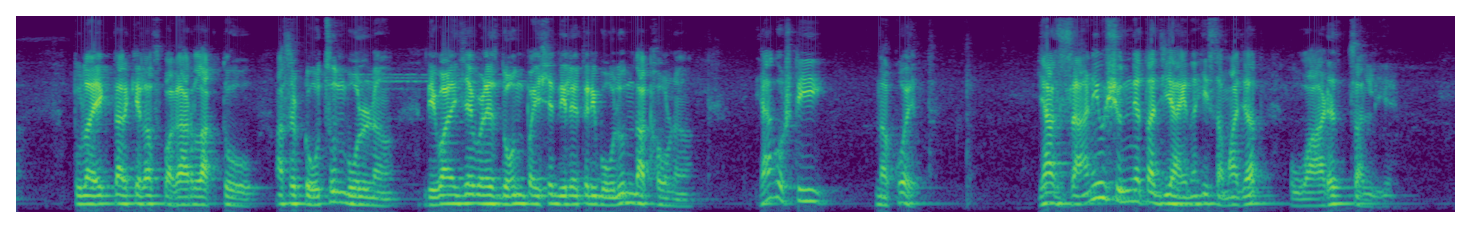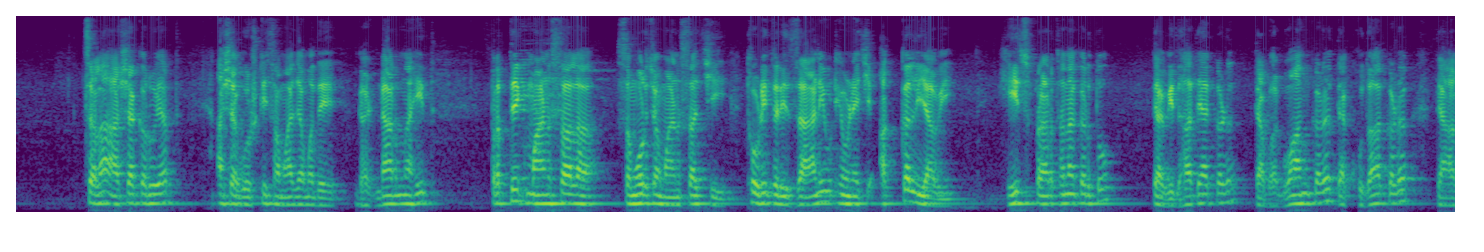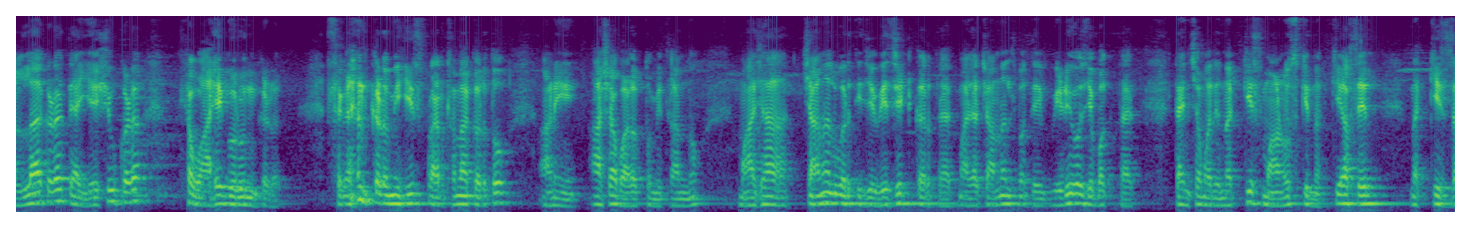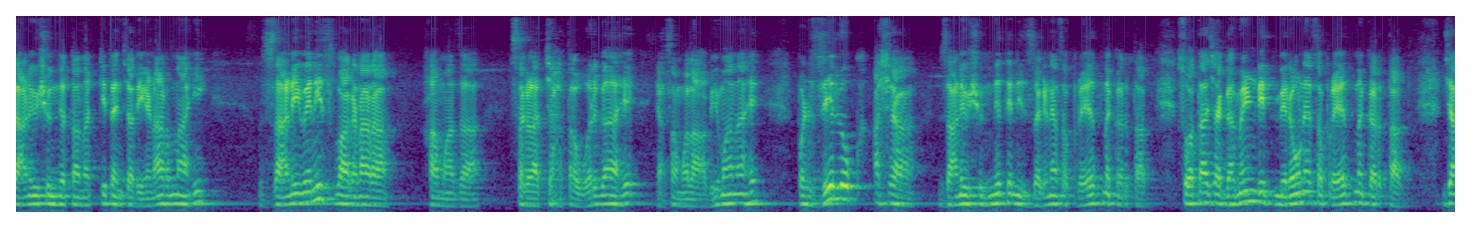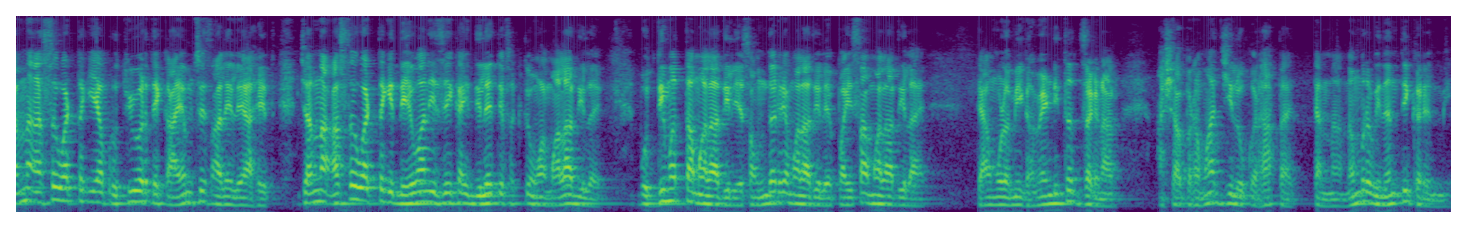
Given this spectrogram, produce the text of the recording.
तुला एक तारखेलाच पगार लागतो असं टोचून बोलणं दिवाळीच्या वेळेस दोन पैसे दिले तरी बोलून दाखवणं ह्या गोष्टी नको आहेत. ह्या जाणीव शून्यता जी आहे ना ही समाजात वाढत चालली आहे चला आशा करूयात. अशा गोष्टी समाजामध्ये घडणार नाहीत. प्रत्येक माणसाला समोरच्या माणसाची थोडी तरी जाणीव ठेवण्याची अक्कल यावी हीच प्रार्थना करतो. त्या विधात्याकडं त्या भगवानकडं त्या खुदाकडं त्या अल्लाकडं त्या येशूकडं त्या वाहेगुरूंकडं. सगळ्यांकडं मी हीच प्रार्थना करतो आणि आशा बाळगतो मित्रांनो माझ्या चॅनलवरती जे व्हिजिट करत आहेत माझ्या चॅनलमध्ये व्हिडिओ जे बघत आहेत त्यांच्यामध्ये नक्कीच माणुसकी नक्की असेल नक्कीच जाणीवशून्यता नक्की त्यांच्यात येणार नाही. जाणीवेनेच वागणारा हा माझा सगळा चाहता वर्ग आहे याचा मला अभिमान आहे. पण जे लोक अशा जाणीव शून्यतेने जगण्याचा प्रयत्न करतात स्वतःच्या घमेंडीत मिरवण्याचा प्रयत्न करतात ज्यांना असं वाटतं की या पृथ्वीवर ते कायमचेच आलेले आहेत ज्यांना असं वाटतं की देवाने जे काही दिले ते फक्त मला दिलं आहे बुद्धिमत्ता मला दिली आहे सौंदर्य मला दिले पैसा मला दिला आहे त्यामुळं मी घमेंडीतच जगणार. अशा भ्रमात जी लोक राहत आहेत त्यांना नम्र विनंती करेन मी.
